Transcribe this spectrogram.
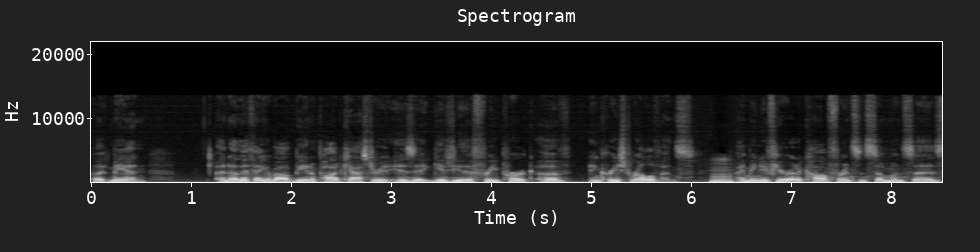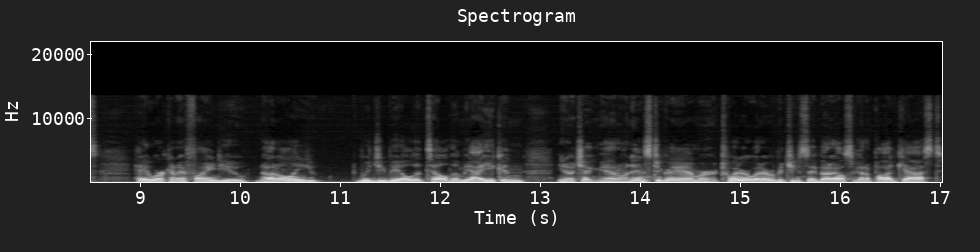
but man, another thing about being a podcaster is it gives you the free perk of increased relevance. Mm. I mean, if you're at a conference and someone says, "Hey, where can I find you?" Not only would you be able to tell them, "Yeah, you can, you know, check me out on Instagram or Twitter or whatever," but you can say, "But I also got a podcast."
